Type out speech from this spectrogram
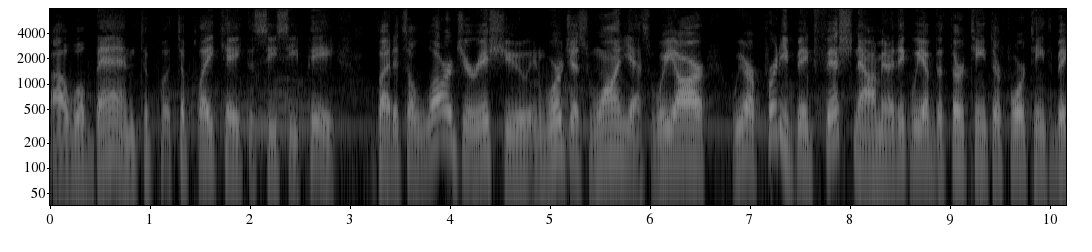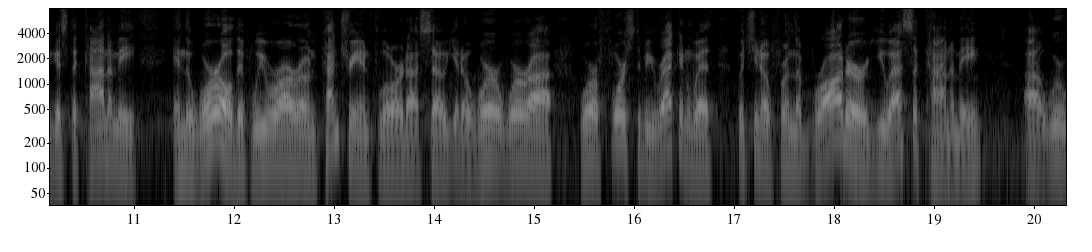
uh, will bend to put to placate the CCP. But it's a larger issue, and we're just one. Yes, we are we are pretty big fish now. I mean, I think we have the 13th or 14th biggest economy in the world if we were our own country in Florida. So, you know, we're, we're, uh, we're a force to be reckoned with. But, you know, from the broader U.S. economy, uh, we're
